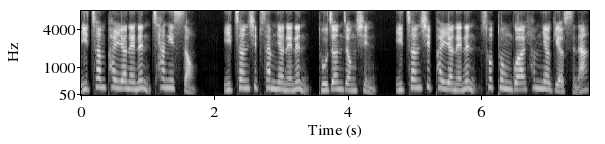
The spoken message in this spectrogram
2008년에는 창의성, 2013년에는 도전정신, 2018년에는 소통과 협력이었으나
